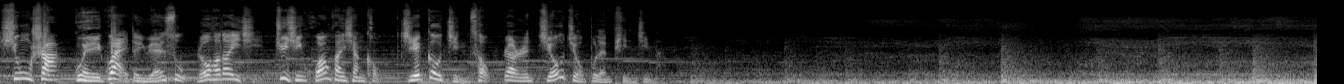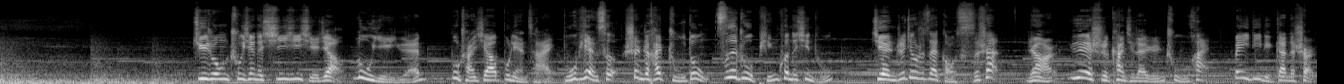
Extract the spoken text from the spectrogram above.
凶杀、鬼怪等元素糅合到一起，剧情环环相扣，结构紧凑，让人久久不能平静呢。剧中出现的新兴邪教鹿野园，不传销、不敛财、不骗色，甚至还主动资助贫困的信徒，简直就是在搞慈善。然而，越是看起来人畜无害，背地里干的事儿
